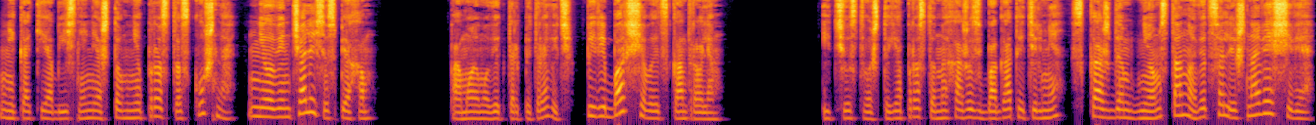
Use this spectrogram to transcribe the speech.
Никакие объяснения, что мне просто скучно, не увенчались успехом. По-моему, Виктор Петрович перебарщивает с контролем. И чувство, что я просто нахожусь в богатой тюрьме, с каждым днем становится лишь навязчивее.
